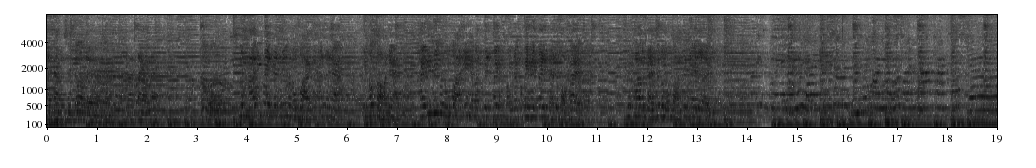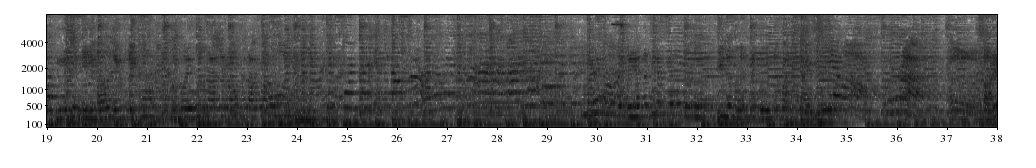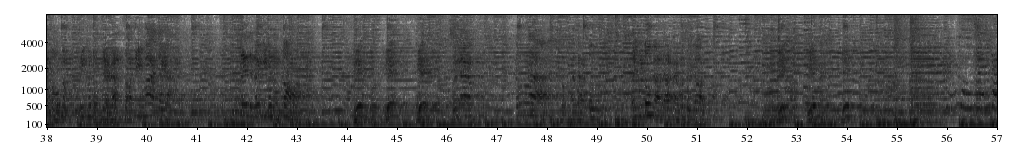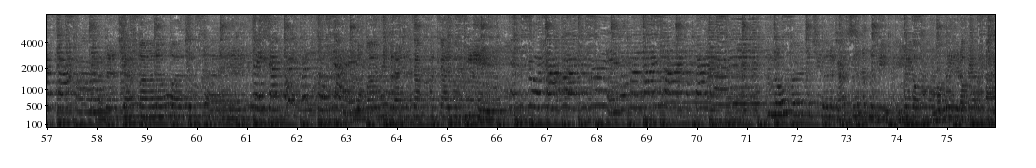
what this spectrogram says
อาจารย์สุดยอดเลยอาจารแต้วนะโอ้โหลูกค้าที่เต้นจะซื้อขนมหวานทั้งนั้นเลยนะที่เขาสอนเนี่ยใครไม่ซื้อขนมหวานนี่อย่ามาเป็นไปกับเขานะเขาไม่ให้เต้นนะจะบอกให้ลูกค้าคนไหนซื้อขนมหวานเต้นได้เลยไม่ใช่ดีเอาลิงลิงข้างมันคอยวุ่นราง เปรียบนะเทียบเทียบแล้วตัวตัวพี่น่ะเหมือนกระดูนนะวันใจย่าร่าเออสอนได้สมกับที่ขนมเนี่ยนะสอนดีมากเลยอะเต้นจะได้กินขนมต่อเฮ้เฮ้เฮ้สวยงามต้องว่าส่งอาจารย์ตุ้มไอ้ยพี่ตุ้มกับอาจารย์แบบก็สุดยอดเฮ้เฮ้เฮ้มันเดินช้ามาแล้วว่าฉันใจ ให้ไกลนะจ๊ะหัดใจของพี่น้องเอ๋ยจะเชื่อและฉันซื้อนะเพื่อพี่ ไม่ต้องมองเลยดอกแก้วตา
